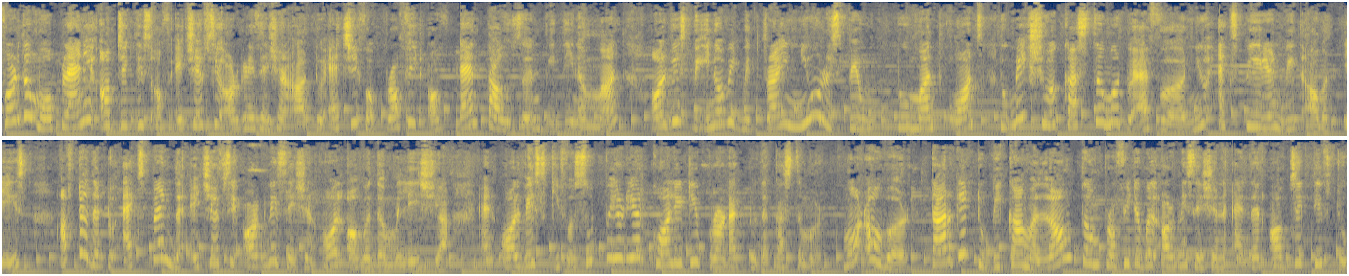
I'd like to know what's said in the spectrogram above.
Furthermore, planning objectives of HFC organization are to achieve a profit of 10,000 within a month, always be innovative with trying new recipe two month once to make sure customer to have a new experience with our taste. After that, to expand the HFC organization all over the Malaysia and always give a superior quality product to the customer. Moreover, target to become a long-term profitable organization and then objective to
